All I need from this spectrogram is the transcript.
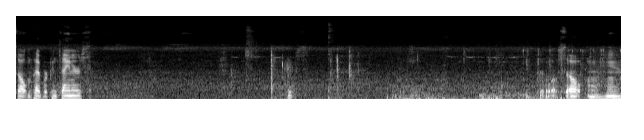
salt and pepper containers. Oops. Put a little salt on here.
